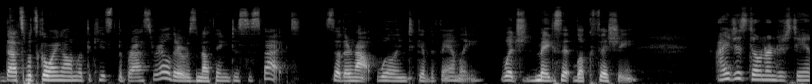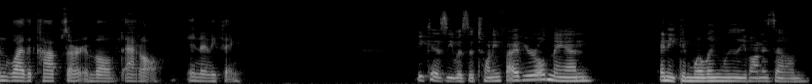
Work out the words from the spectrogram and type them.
that's what's going on with the case of the brass rail. There was nothing to suspect, so they're not willing to give the family, which makes it look fishy. I just don't understand why the cops aren't involved at all in anything. Because he was a 25 year old man, and he can willingly leave on his own,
